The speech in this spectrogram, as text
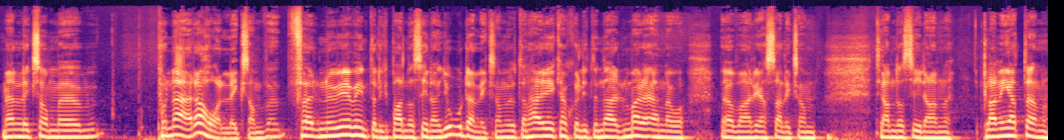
Men liksom eh, på nära håll. Liksom. För nu är vi inte på andra sidan jorden. Liksom, utan här är det kanske lite närmare än att behöva resa liksom, till andra sidan planeten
